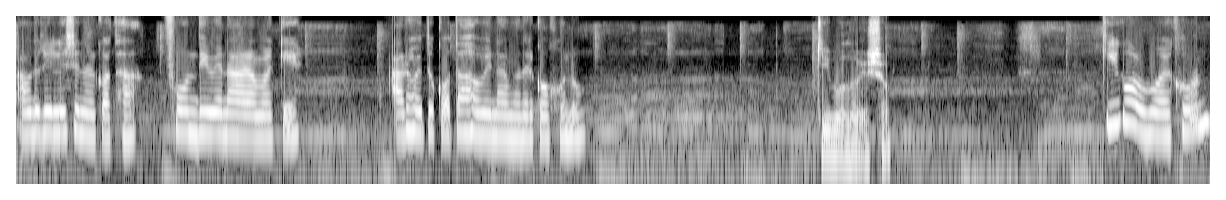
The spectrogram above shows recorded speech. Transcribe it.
আমাদের রিলেশনের কথা। ফোন দিবে না আর আমাকে। আর হয়তো কথা হবে না আমাদের কখনো। কি বলো এসব? কি করব এখন?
